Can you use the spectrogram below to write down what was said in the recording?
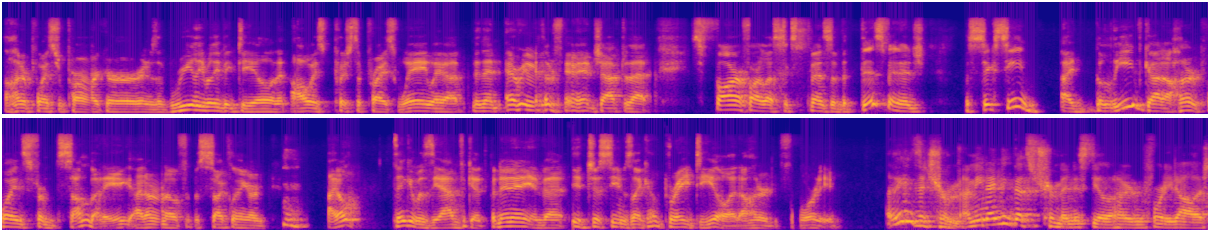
100 points from Parker and it was a really really big deal and it always pushed the price way way up. And then every other vintage after that, it's far far less expensive. But this vintage was 16 I believe got 100 points from somebody. I don't know if it was Suckling or hmm. I don't think it was the advocate, but in any event, it just seems like a great deal at 140. I think it's a trem- I mean, I think that's a tremendous deal, $140.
